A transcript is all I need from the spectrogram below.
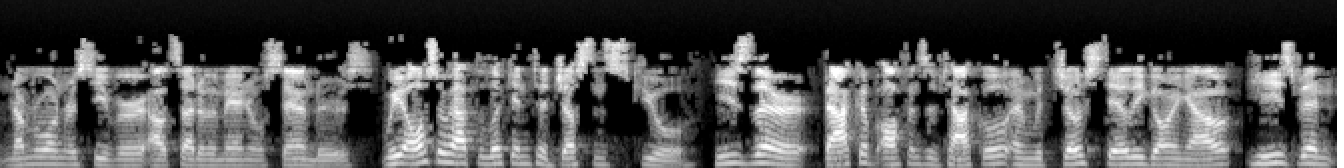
number one receiver outside of Emmanuel Sanders. We also have to look into Justin Skule. He's their backup offensive tackle, and with Joe Staley going out, he's been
